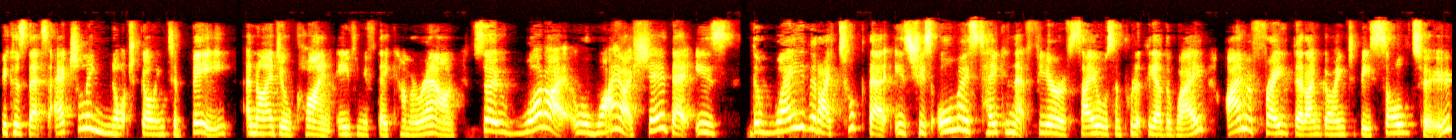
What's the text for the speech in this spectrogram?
because that's actually not going to be an ideal client, even if they come around. So, what I, or why I shared that is the way that I took that is she's almost taken that fear of sales and put it the other way. I'm afraid that I'm going to be sold to,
